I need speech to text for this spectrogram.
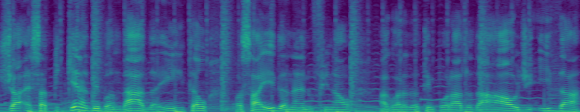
já essa pequena debandada aí, então, com a saída, né, no final agora da temporada da Audi e da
